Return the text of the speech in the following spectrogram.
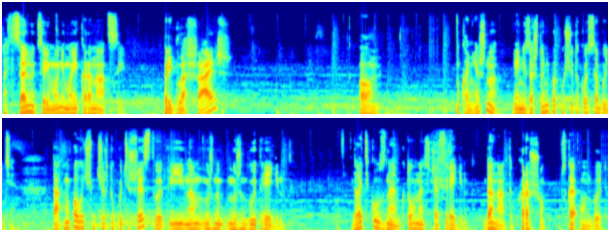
официальную церемонию моей коронации. Приглашаешь? Эм, ну, конечно, я ни за что не пропущу такое событие. Так, мы получим черту путешествует, и нам нужно, нужен будет регент. Давайте-ка узнаем, кто у нас сейчас регент. Доната, хорошо, пускай он будет.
